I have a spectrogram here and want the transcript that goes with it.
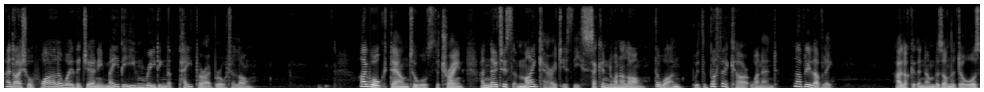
and I shall while away the journey, maybe even reading the paper I brought along. I walk down towards the train and notice that my carriage is the second one along, the one with the buffet car at one end. Lovely, lovely. I look at the numbers on the doors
